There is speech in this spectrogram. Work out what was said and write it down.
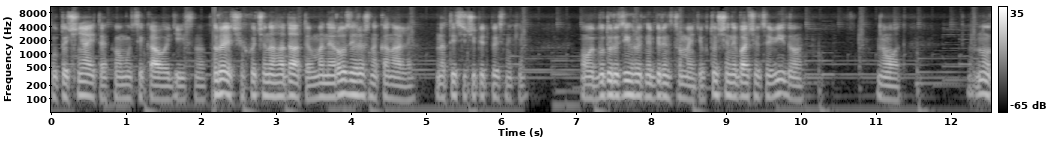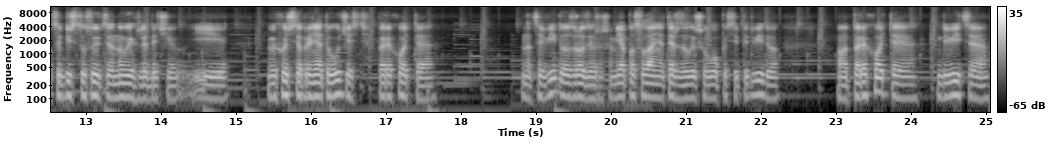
уточняйте, кому цікаво дійсно. До речі, хочу нагадати, в мене розіграш на каналі на 1000 підписників. От, буду розігрувати набір інструментів. Хто ще не бачив це відео, от. Ну, це більш стосується нових глядачів. І ви хочете прийняти участь, переходьте на це відео з розіграшем. Я посилання теж залишу в описі під відео. От, переходьте, дивіться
